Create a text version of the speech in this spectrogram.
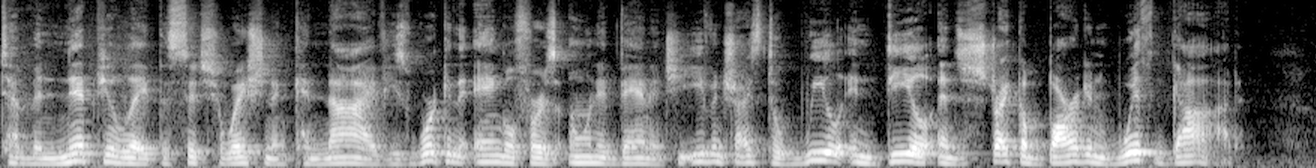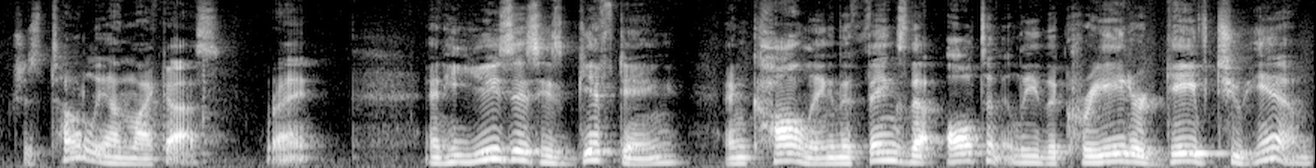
to manipulate the situation and connive. He's working the angle for his own advantage. He even tries to wheel and deal and strike a bargain with God, which is totally unlike us, right? And he uses his gifting and calling and the things that ultimately the Creator gave to him,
